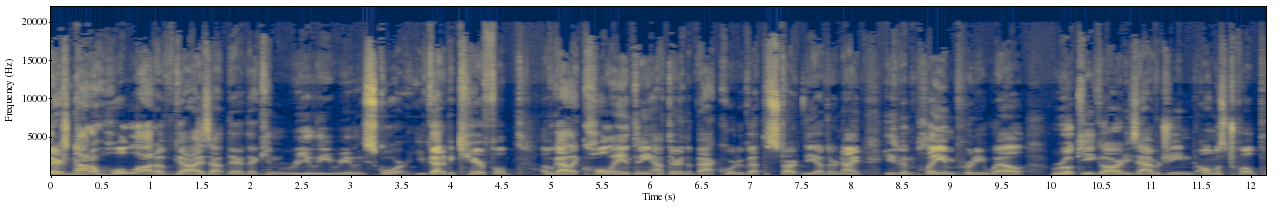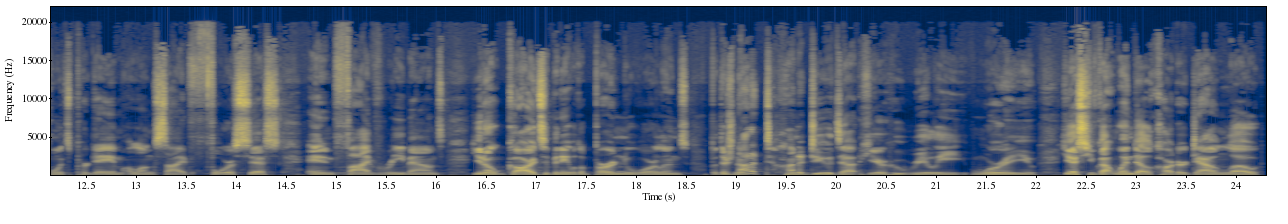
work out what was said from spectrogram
there's not a whole lot of guys out there that can really, really score. You've got to be careful of a guy like Cole Anthony out there in the backcourt who got the start the other night. He's been playing pretty well. Rookie guard, he's averaging almost 12 points per game alongside four assists and five rebounds. You know, guards have been able to burn New Orleans, but there's not a ton of dudes out here who really worry you. Yes, you've got Wendell Carter down low.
